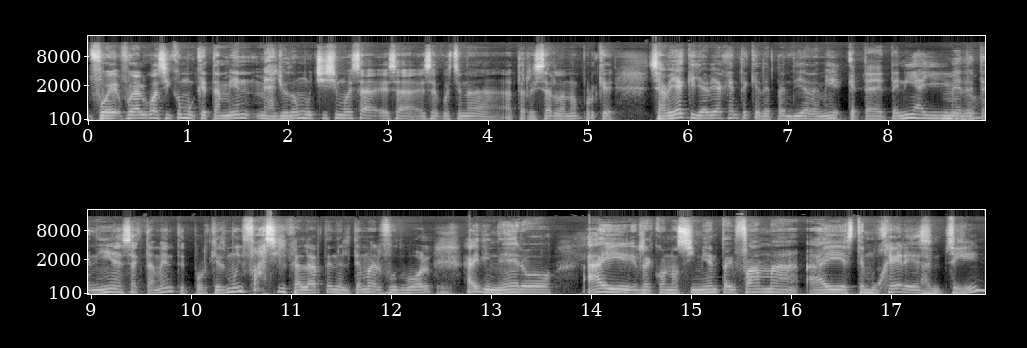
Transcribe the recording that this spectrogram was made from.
fue, fue algo así como que también me ayudó muchísimo esa, esa, esa cuestión a, aterrizarla, ¿no? Porque sabía que ya había gente que dependía de mí. Que, te detenía allí. Me detenía exactamente, porque es muy fácil jalarte en el tema del fútbol. Hay dinero, hay reconocimiento, hay fama, hay este mujeres. sí,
